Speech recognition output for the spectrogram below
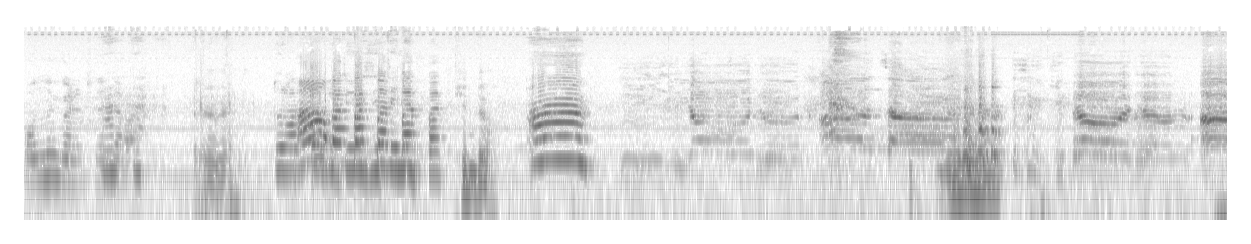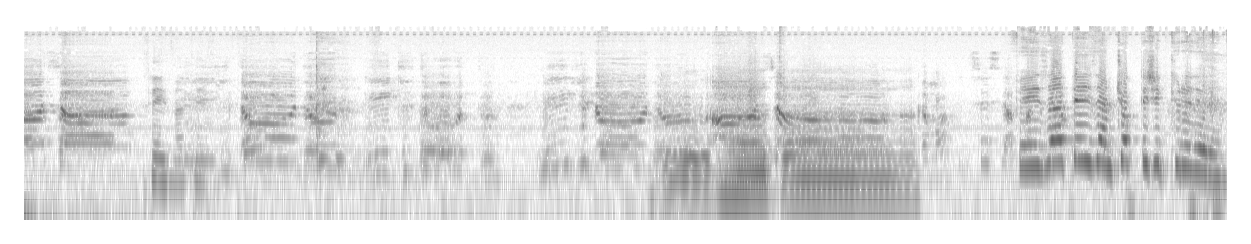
Onun görüntüleri de var. Evet. Dur hatta Aa bak video bak bak izletelim. bak bak. Kimdi o? Aa, Ne Feyza teyze. Hata. Feyza teyzem çok teşekkür ederim.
